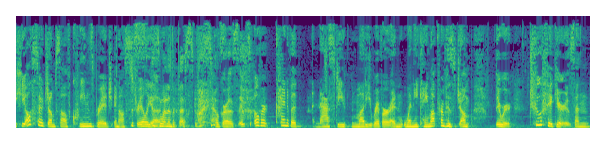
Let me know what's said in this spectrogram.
he also jumps off Queensbridge in Australia. It's one of the best stories. so gross. It was over kind of a, a nasty, muddy river, and when he came up from his jump, there were two figures, and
